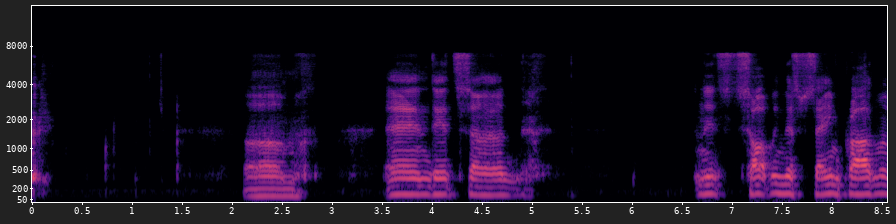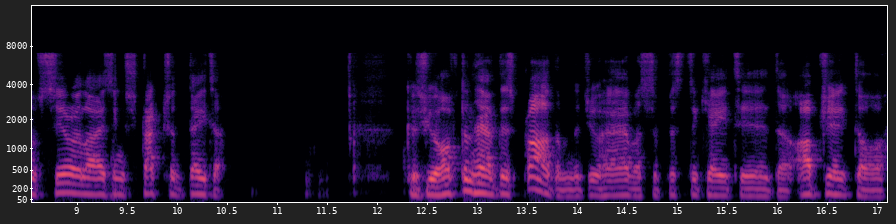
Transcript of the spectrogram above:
um, and it's uh, and it's solving this same problem of serializing structured data. Because you often have this problem that you have a sophisticated uh, object or,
